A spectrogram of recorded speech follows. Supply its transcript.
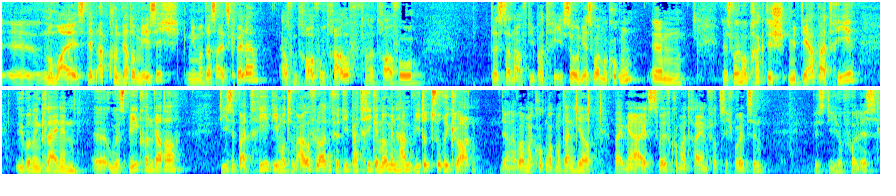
äh, normal Step-Up-Konverter mäßig nehmen wir das als Quelle auf den Trafo drauf, ja, Trafo das dann auf die Batterie. So, und jetzt wollen wir gucken. Ähm, jetzt wollen wir praktisch mit der Batterie über einen kleinen äh, USB-Konverter diese Batterie, die wir zum Aufladen für die Batterie genommen haben, wieder zurückladen. Ja, da wollen wir mal gucken, ob wir dann hier bei mehr als 12,43 Volt sind, bis die hier voll ist.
